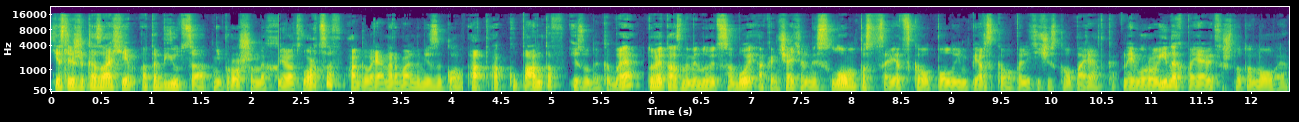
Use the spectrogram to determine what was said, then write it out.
Если же казахи отобьют откупиться от непрошенных миротворцев, а говоря нормальным языком, от оккупантов из УДКБ, то это ознаменует собой окончательный слом постсоветского полуимперского политического порядка. На его руинах появится что-то новое.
